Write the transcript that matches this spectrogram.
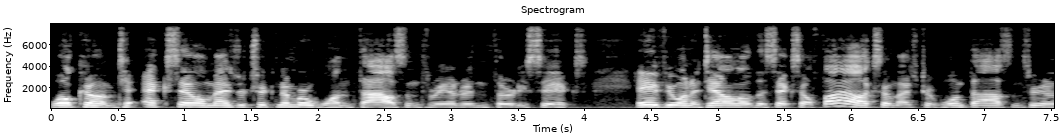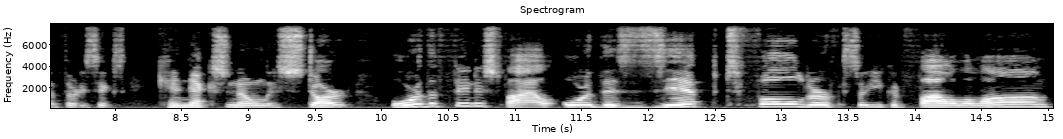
Welcome to Excel magic trick number 1336. Hey, if you want to download this Excel file, Excel magic trick 1336, connection only start, or the finished file, or the zipped folder so you can follow along,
